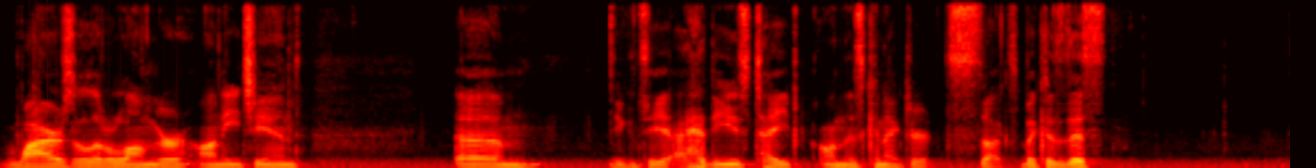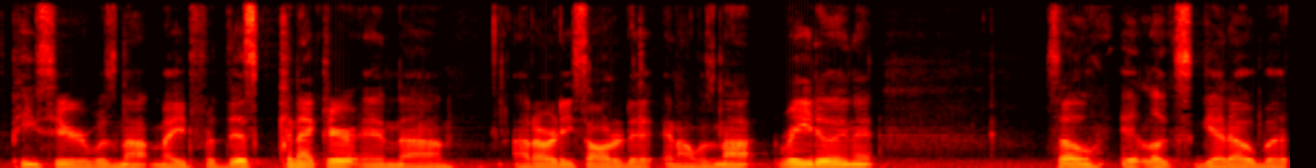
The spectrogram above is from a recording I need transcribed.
wires a little longer on each end. Um, you can see I had to use tape on this connector. It sucks because this piece here was not made for this connector and uh, I'd already soldered it and I was not redoing it. So it looks ghetto, but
